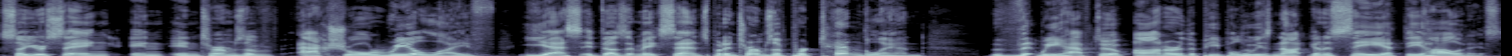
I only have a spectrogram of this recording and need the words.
So you're saying in in terms of actual real life, yes, it doesn't make sense, but in terms of pretend land, that we have to honor the people who he's not going to see at the holidays.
